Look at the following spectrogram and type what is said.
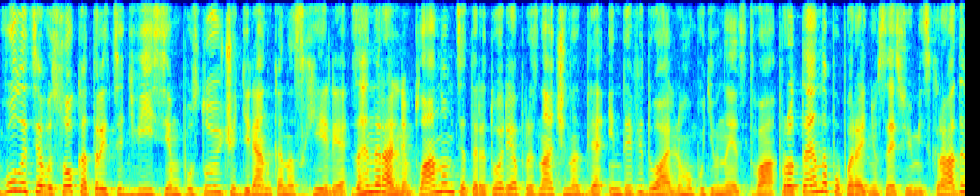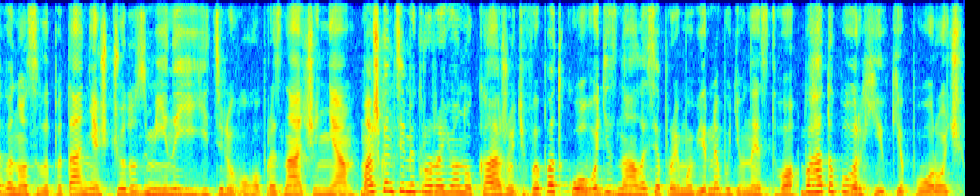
Вулиця Висока, 38, пустуюча ділянка на схилі. За генеральним планом ця територія призначена для індивідуального будівництва. Проте на попередню сесію міськради виносили питання щодо зміни її цільового призначення. Мешканці мікрорайону кажуть, випадково дізналися про ймовірне будівництво багатоповерхівки поруч.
